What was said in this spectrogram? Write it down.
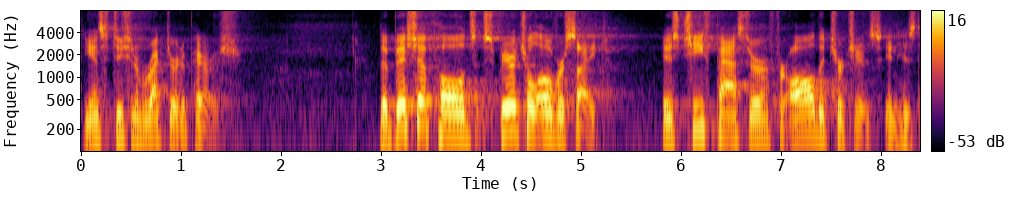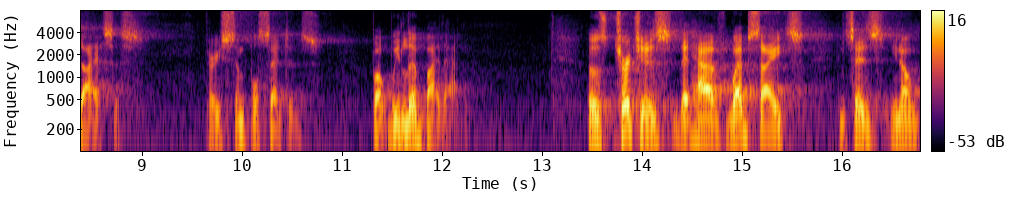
The institution of rector in a parish. The bishop holds spiritual oversight, is chief pastor for all the churches in his diocese. Very simple sentence, but we live by that. Those churches that have websites and says, you know,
